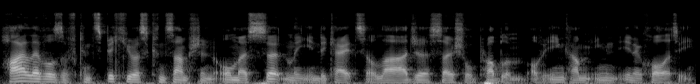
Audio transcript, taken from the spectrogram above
High levels of conspicuous consumption almost certainly indicates a larger social problem of income inequality.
